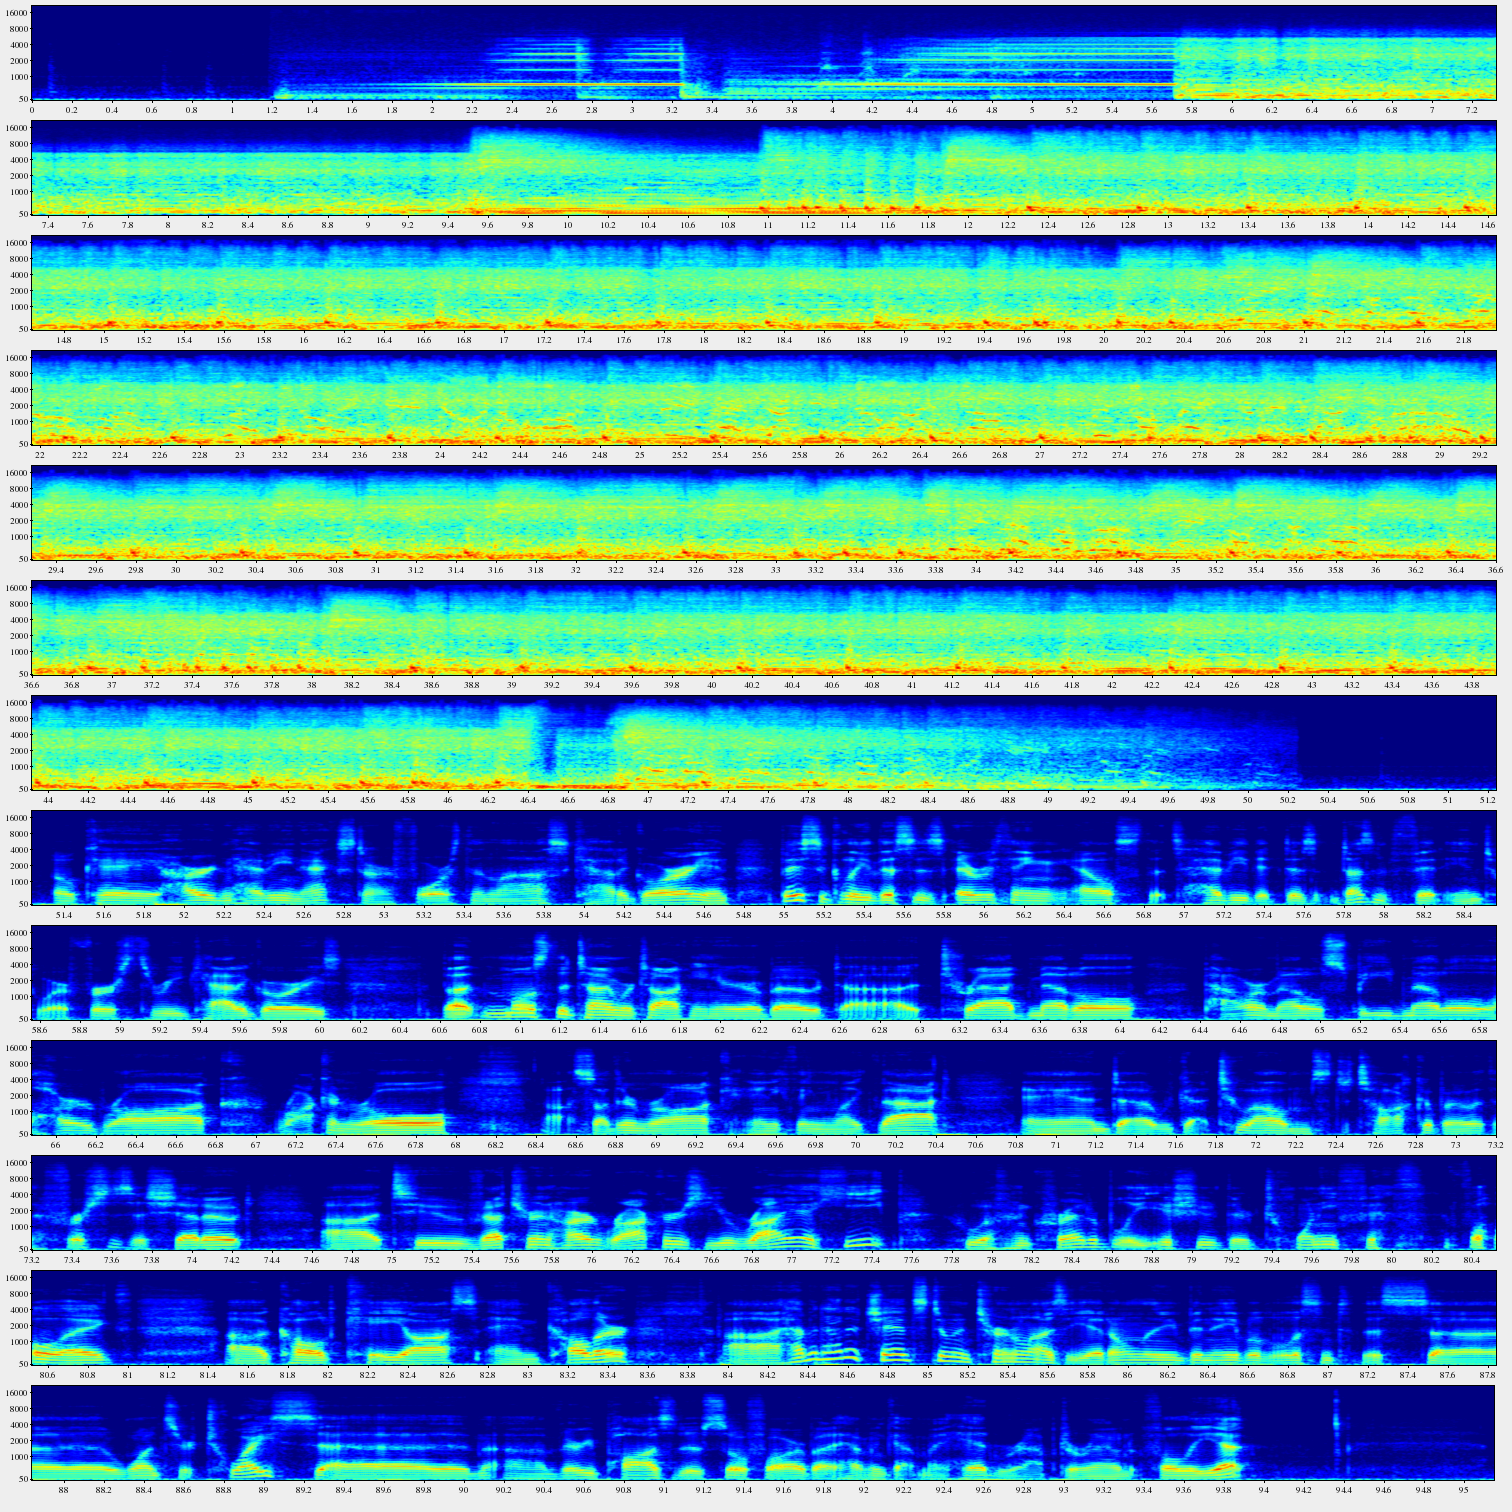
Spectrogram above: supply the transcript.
Okay, hard and heavy next, our fourth and last category. And basically, this is everything else that's heavy that doesn't, doesn't fit into our first three categories. But most of the time, we're talking here about uh, trad metal, power metal, speed metal, hard rock, rock and roll, uh, southern rock, anything like that. And uh, we've got two albums to talk about. The first is a shout out uh, to veteran hard rockers Uriah Heep, who have incredibly issued their 25th full length uh, called Chaos and Color. Uh, I haven't had a chance to internalize it yet. Only been able to listen to this uh, once or twice. Uh, uh, very positive so far, but I haven't got my head wrapped around it fully yet.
